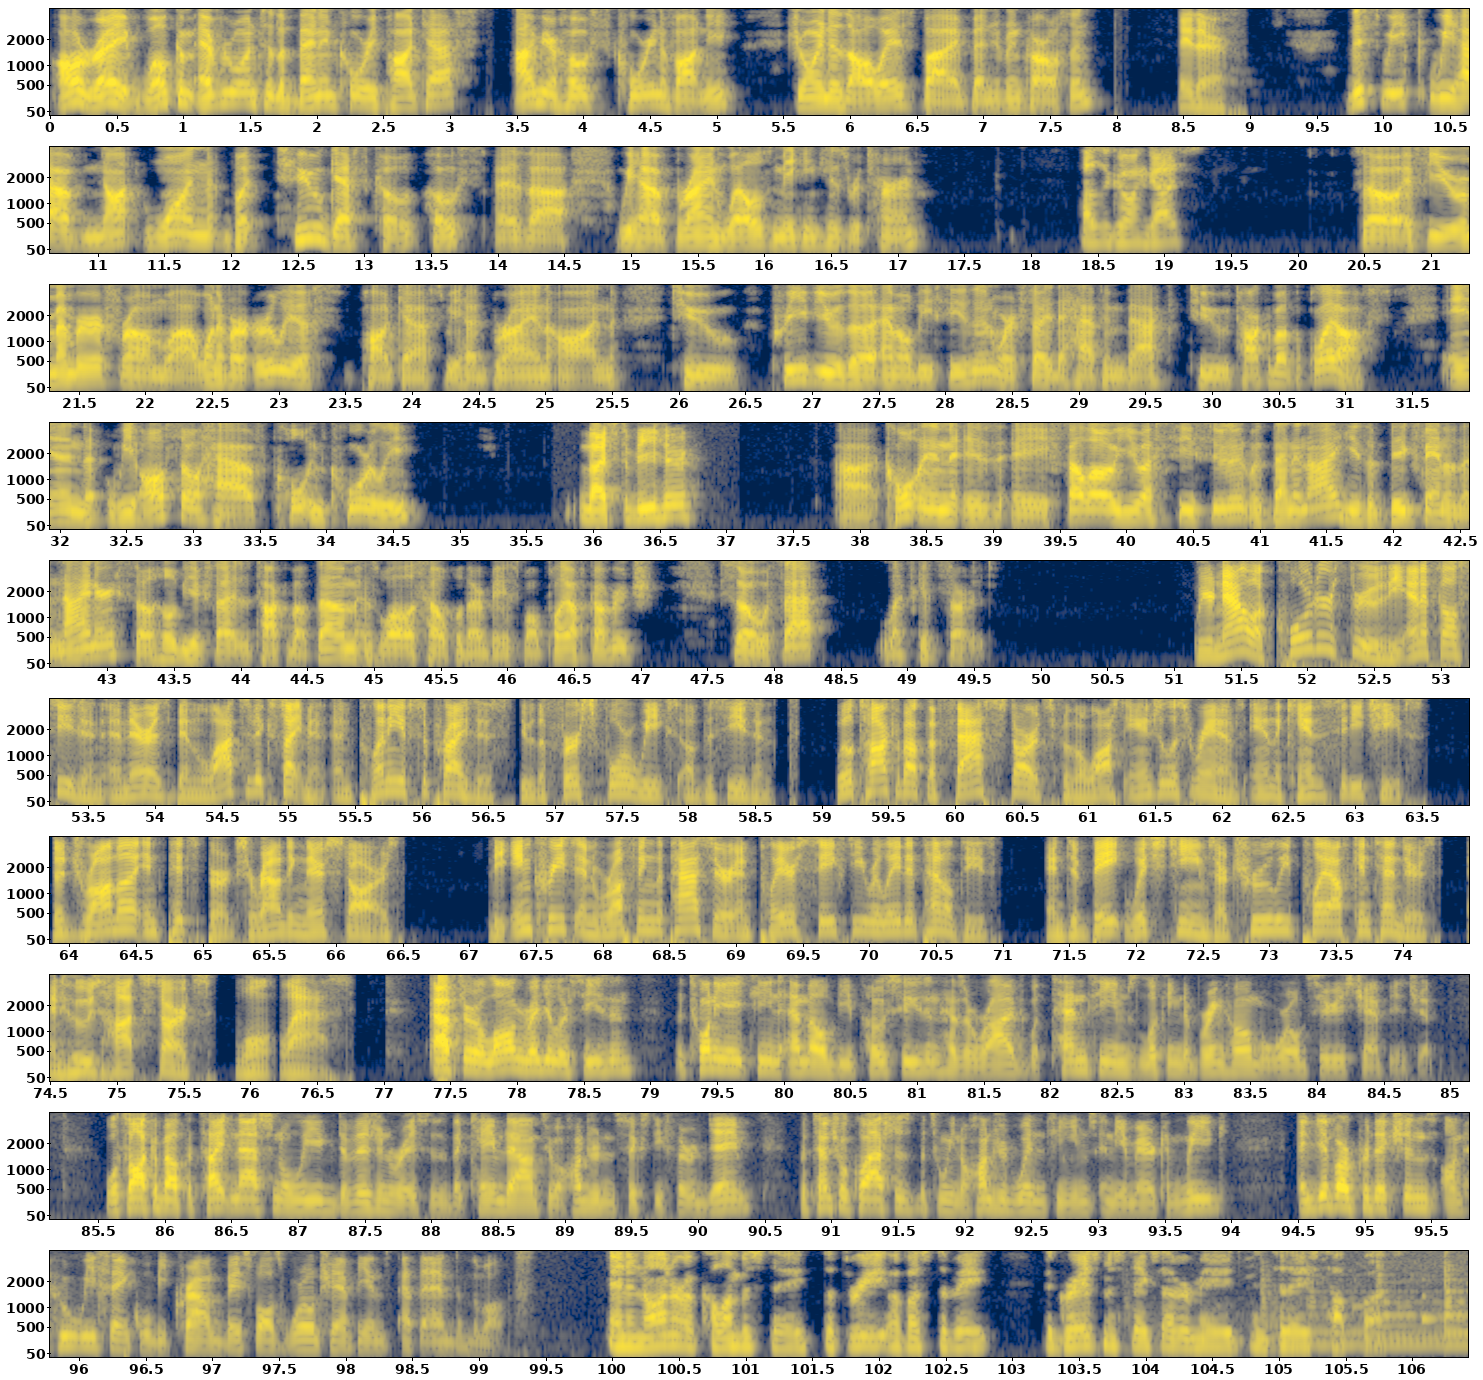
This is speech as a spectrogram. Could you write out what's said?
All right, welcome everyone to the Ben and Corey podcast. I'm your host, Corey Novotny, joined as always by Benjamin Carlson. Hey there. This week we have not one but two guest co- hosts, as uh, we have Brian Wells making his return. How's it going, guys? So, if you remember from uh, one of our earliest podcasts, we had Brian on to preview the MLB season. We're excited to have him back to talk about the playoffs. And we also have Colton Corley. Nice to be here. Uh, Colton is a fellow USC student with Ben and I. He's a big fan of the Niners, so he'll be excited to talk about them as well as help with our baseball playoff coverage. So, with that, let's get started. We are now a quarter through the NFL season, and there has been lots of excitement and plenty of surprises through the first four weeks of the season. We'll talk about the fast starts for the Los Angeles Rams and the Kansas City Chiefs, the drama in Pittsburgh surrounding their stars, the increase in roughing the passer and player safety related penalties, and debate which teams are truly playoff contenders and whose hot starts won't last. After a long regular season, the 2018 MLB postseason has arrived with 10 teams looking to bring home a World Series championship. We'll talk about the tight National League division races that came down to a 163rd game, potential clashes between 100 win teams in the American League, and give our predictions on who we think will be crowned baseball's world champions at the end of the month. And in honor of Columbus Day, the three of us debate the greatest mistakes ever made in today's top five.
